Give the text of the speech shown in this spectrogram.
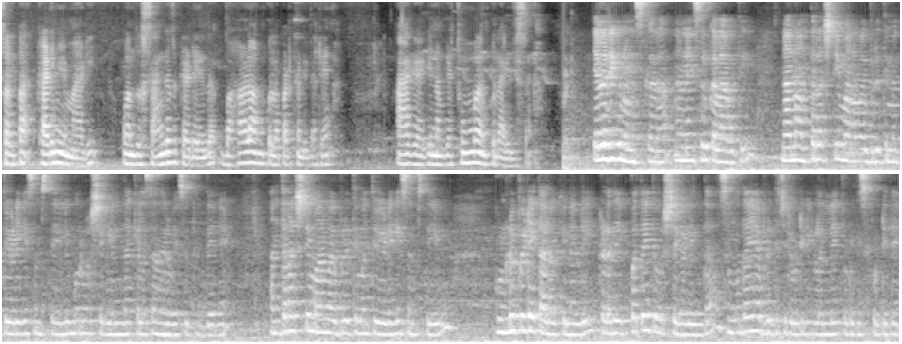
ಸ್ವಲ್ಪ ಕಡಿಮೆ ಮಾಡಿ ಒಂದು ಸಂಘದ ಕಡೆಯಿಂದ ಬಹಳ ಅನುಕೂಲ ಪಡ್ಕೊಂಡಿದ್ದಾರೆ. ಹಾಗಾಗಿ ನಮಗೆ ತುಂಬ ಅನುಕೂಲ ಆಗಿದೆ ಸರ್. ಎಲ್ಲರಿಗೂ ನಮಸ್ಕಾರ. ನನ್ನ ಹೆಸರು ಕಲಾವತಿ. ನಾನು ಅಂತಾರಾಷ್ಟ್ರೀಯ ಮಾನವ ಅಭಿವೃದ್ಧಿ ಮತ್ತು ಏಳಿಗೆ ಸಂಸ್ಥೆಯಲ್ಲಿ ಮೂರು ವರ್ಷಗಳಿಂದ ಕೆಲಸ ನಿರ್ವಹಿಸುತ್ತಿದ್ದೇನೆ. ಅಂತಾರಾಷ್ಟ್ರೀಯ ಮಾನವ ಅಭಿವೃದ್ಧಿ ಮತ್ತು ಏಳಿಗೆ ಸಂಸ್ಥೆಯು ಗುಂಡ್ಲುಪೇಟೆ ತಾಲೂಕಿನಲ್ಲಿ ಕಳೆದ ಇಪ್ಪತ್ತೈದು ವರ್ಷಗಳಿಂದ ಸಮುದಾಯ ಅಭಿವೃದ್ಧಿ ಚಟುವಟಿಕೆಗಳಲ್ಲಿ ತೊಡಗಿಸಿಕೊಂಡಿದೆ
